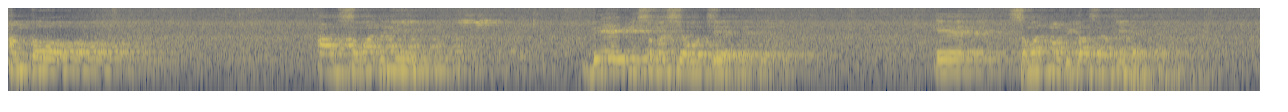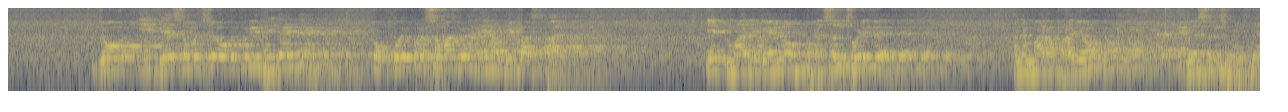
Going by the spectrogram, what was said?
આમ તો આ સમાજની બે એવી સમસ્યાઓ છે કે સમાજનો વિકાસ અટકી જાય. જો એ બે સમસ્યાઓ પૂરી થઈ જાય ને, તો કોઈ પણ સમાજ હોય ને એનો વિકાસ થાય. એક મારી બહેનો ફેશન છોડી દે અને મારા ભાઈઓ વ્યસન છોડી દે.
